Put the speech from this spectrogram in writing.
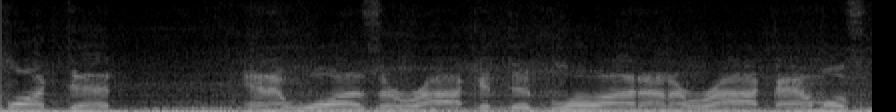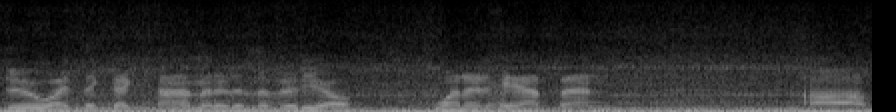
plugged it and it was a rock. It did blow out on a rock. I almost knew, I think I commented in the video when it happened. Uh,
